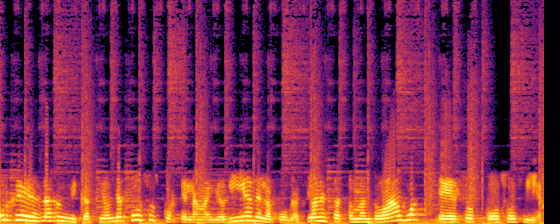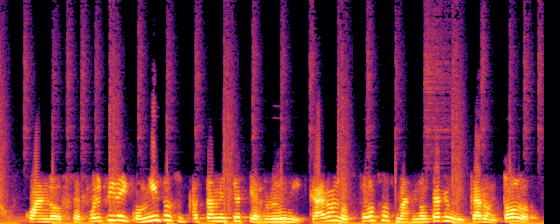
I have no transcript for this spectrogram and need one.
urge es la reubicación de pozos porque la mayoría de la población está tomando agua de esos pozos viejos. Cuando se fue el fideicomiso, supuestamente se reubicaron los pozos, más no se reubicaron todos.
